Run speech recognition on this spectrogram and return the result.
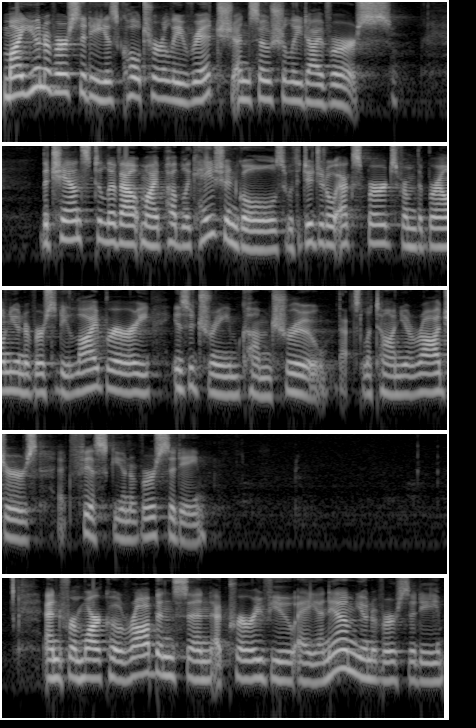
My university is culturally rich and socially diverse. The chance to live out my publication goals with digital experts from the Brown University Library is a dream come true. That's Latanya Rogers at Fisk University. And for Marco Robinson at Prairie View A&M University,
